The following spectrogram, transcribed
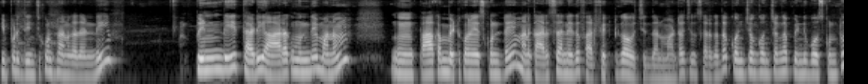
ఇప్పుడు దించుకుంటున్నాను కదండి. పిండి తడి ఆరకముందే మనం పాకం పెట్టుకొని వేసుకుంటే మనకు అరస అనేది పర్ఫెక్ట్గా వచ్చింది అనమాట చూసారు కదా? కొంచెం కొంచెంగా పిండి పోసుకుంటూ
